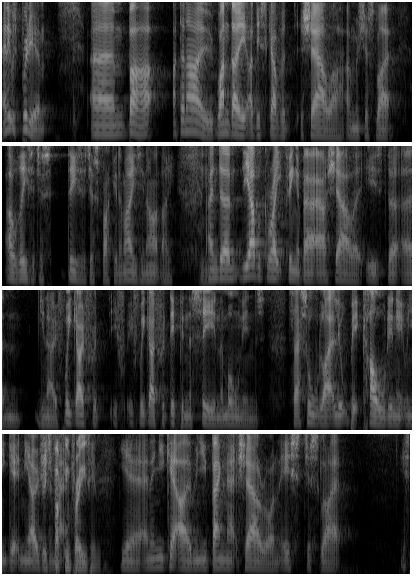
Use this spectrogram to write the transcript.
and it was brilliant. Um, but I don't know. One day I discovered a shower and was just like, oh, these are just these are just fucking amazing, aren't they? And um, the other great thing about our shower is that um, you know if we go for a, if if we go for a dip in the sea in the mornings, so that's all like a little bit cold in it when you get in the ocean. It's that- fucking freezing. yeah, and then you get home and you bang that shower on. It's just like it's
